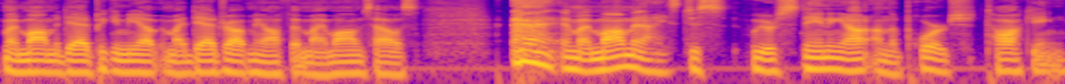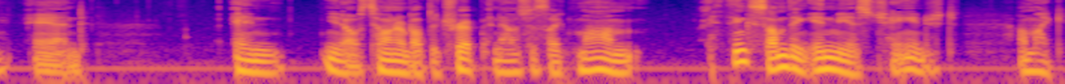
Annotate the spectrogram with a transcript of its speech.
my mom and dad picking me up, and my dad dropped me off at my mom's house. and my mom and I just we were standing out on the porch talking, and and you know I was telling her about the trip, and I was just like, "Mom, I think something in me has changed." I'm like,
